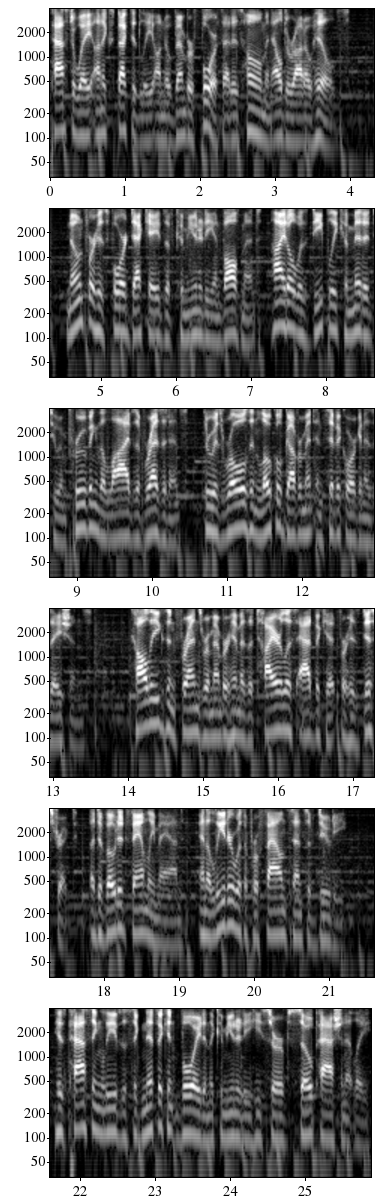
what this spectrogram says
passed away unexpectedly on November 4th at his home in El Dorado Hills. Known for his four decades of community involvement, Hidahl was deeply committed to improving the lives of residents through his roles in local government and civic organizations. Colleagues and friends remember him as a tireless advocate for his district, a devoted family man, and a leader with a profound sense of duty. His passing leaves a significant void in the community he served so passionately.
